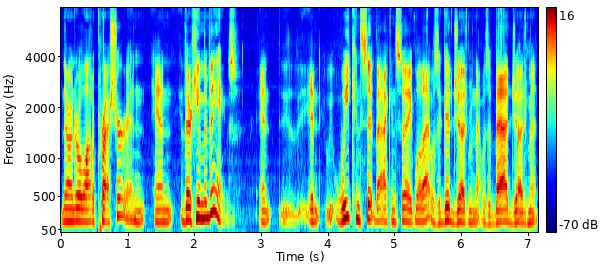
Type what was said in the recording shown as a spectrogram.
They're under a lot of pressure, and and they're human beings. And and we can sit back and say, well, that was a good judgment, that was a bad judgment.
